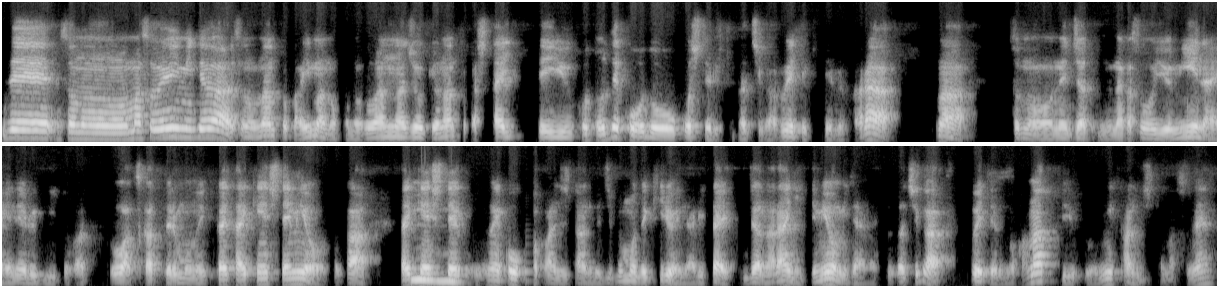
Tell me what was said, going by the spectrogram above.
で、その、まあそういう意味では、そのなんとか今のこの不安な状況をなんとかしたいっていうことで行動を起こしてる人たちが増えてきてるから、まあ、そのね、じゃあ、なんかそういう見えないエネルギーとかを扱ってるものを一回体験してみようとか、体験してね、効果を感じたんで自分もできるようになりたい。じゃあ習いに行ってみようみたいな人たちが増えてるのかなっていうふうに感じてますね。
